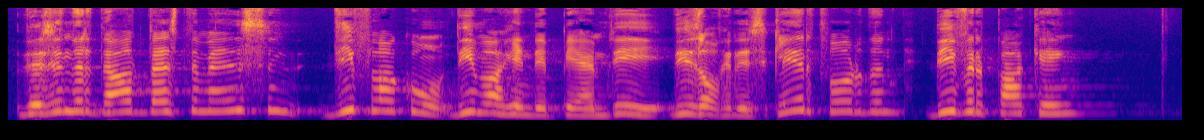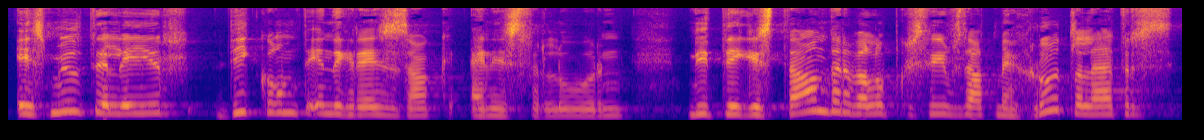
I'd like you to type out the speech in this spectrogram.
Dus inderdaad, beste mensen, die flacon die mag in de PMD, die zal gerecycleerd worden. Die verpakking is multilayer, die komt in de grijze zak en is verloren. Die tegenstaan wel opgeschreven staat met grote letters 77%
